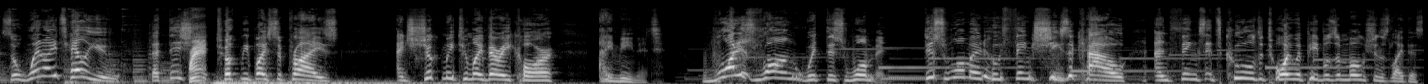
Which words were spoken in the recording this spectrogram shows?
So when I tell you that this shit took me by surprise and shook me to my very core, I mean it. What is wrong with this woman? This woman who thinks she's a cow and thinks it's cool to toy with people's emotions like this.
